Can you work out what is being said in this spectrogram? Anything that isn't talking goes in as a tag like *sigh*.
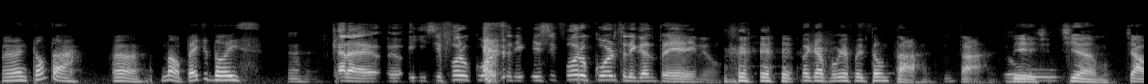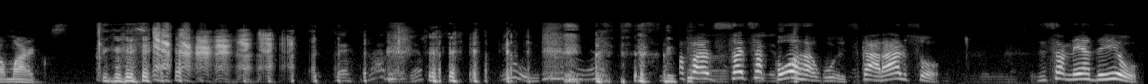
Ah, então tá. Ah, não, pede dois. Aham. Cara, eu- e se for o Corto, e se for o Corto ligando pra ele, hein, meu? *laughs* Daqui a pouco ele foi, então tá, tá, Eu- beijo, te amo, tchau, Marcos. É, nada, né? Eu, sai dessa porra, Augusto. Caralho, sou. Essa merda aí, ô.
